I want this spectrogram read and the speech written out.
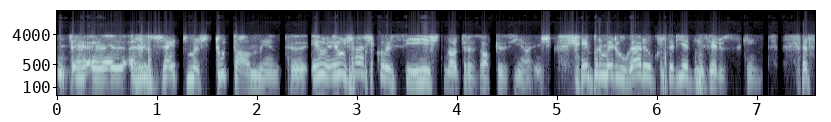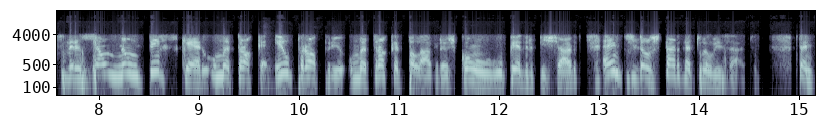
Rejeito, mas totalmente. Eu, eu, já esclareci isto noutras ocasiões. Em primeiro lugar, eu gostaria de dizer o seguinte: a Federação não teve sequer uma troca, eu próprio, uma troca de palavras com o Pedro Pichardo antes de ele estar naturalizado. Portanto,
